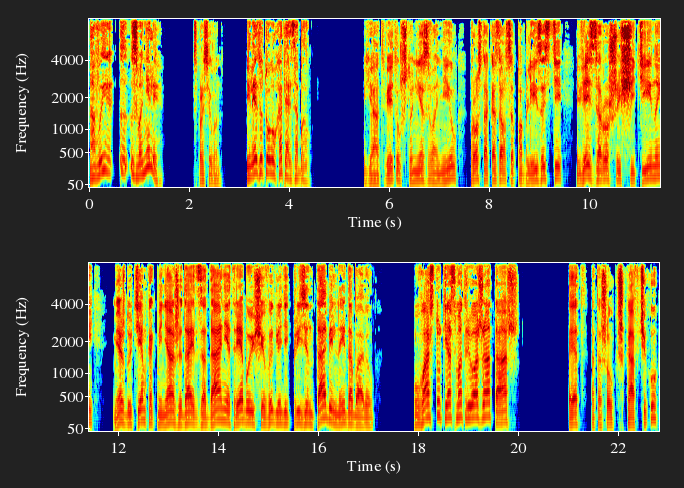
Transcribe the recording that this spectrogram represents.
«А вы э, звонили?» — спросил он. «Или этот олух опять забыл?» Я ответил, что не звонил, просто оказался поблизости, весь заросший щетиной, между тем, как меня ожидает задание, требующее выглядеть презентабельно, и добавил. «У вас тут, я смотрю, ажиотаж». Эд отошел к шкафчику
